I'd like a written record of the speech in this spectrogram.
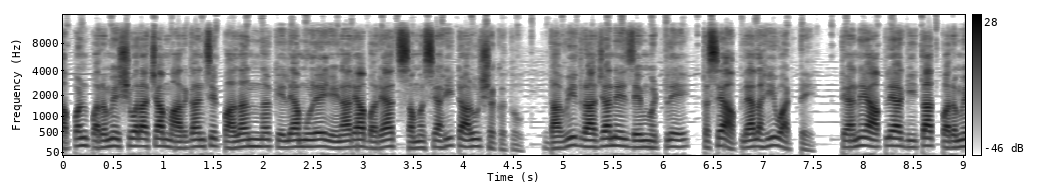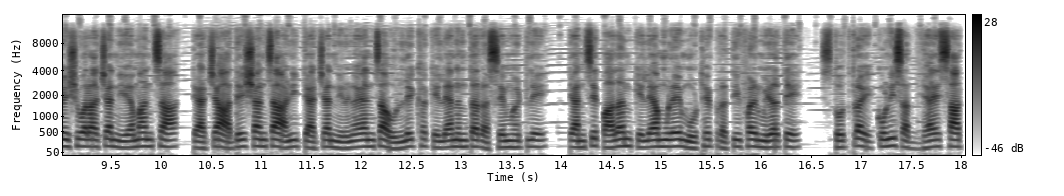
आपण परमेश्वराच्या मार्गांचे पालन न केल्यामुळे येणाऱ्या बऱ्याच समस्याही टाळू शकतो. दावीद राजाने जे म्हटले तसे आपल्यालाही वाटते. त्याने आपल्या गीतात परमेश्वराच्या नियमांचा त्याच्या आदेशांचा आणि त्याच्या निर्णयांचा उल्लेख केल्यानंतर असे म्हटले त्यांचे पालन केल्यामुळे मोठे प्रतिफळ मिळते. स्तोत्र एकोणीस अध्याय सात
